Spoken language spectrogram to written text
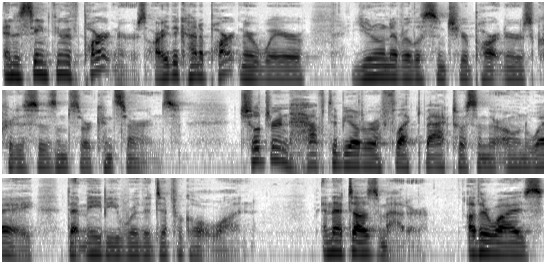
And the same thing with partners. Are you the kind of partner where you don't ever listen to your partner's criticisms or concerns? Children have to be able to reflect back to us in their own way that maybe we're the difficult one. And that does matter. Otherwise,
